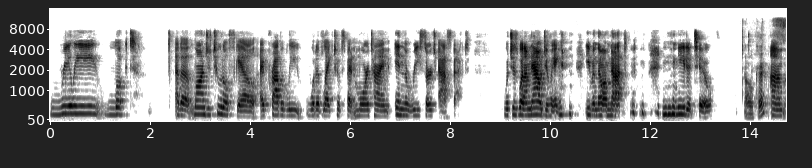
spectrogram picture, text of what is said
really looked at a longitudinal scale, I probably would have liked to have spent more time in the research aspect which is what I'm now doing, even though I'm not needed to. Okay. Um,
